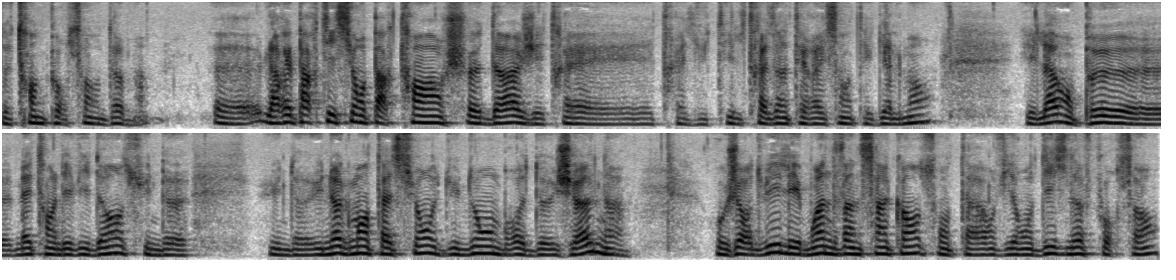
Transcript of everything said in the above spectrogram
de 30% d'hommes. Euh, la répartition par tranche d'âge est très, très utile, très intéressante également. Et là, on peut euh, mettre en évidence une, une, augmentation du nombre de jeunes. Aujourd'hui, les moins de 25 ans sont à environ 19%,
